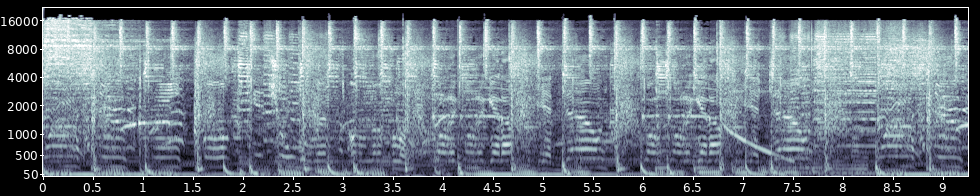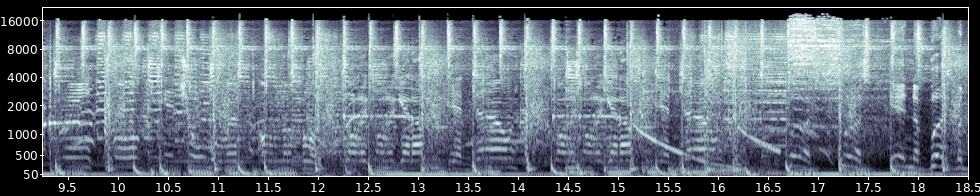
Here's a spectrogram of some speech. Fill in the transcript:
In the bush, but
